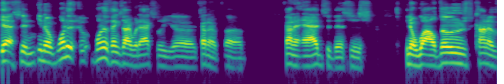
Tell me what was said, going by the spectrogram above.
Yes, and you know one of one of the things I would actually uh, kind of uh, kind of add to this is, you know, while those kind of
